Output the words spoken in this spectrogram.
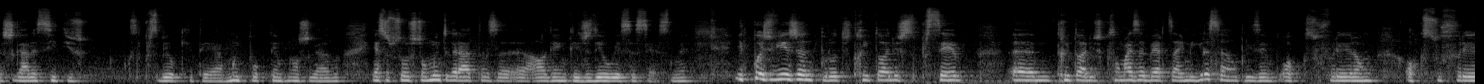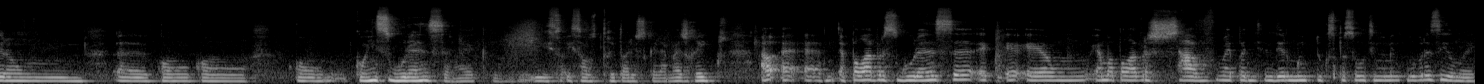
a chegar a sítios que se percebeu que até há muito pouco tempo não chegava, essas pessoas são muito gratas a, a alguém que lhes deu esse acesso. Não é? E depois, viajando por outros territórios, se percebe um, territórios que são mais abertos à imigração, por exemplo, ou que sofreram, ou que sofreram uh, com, com, com, com, insegurança, não é? E, e, são territórios, se calhar, mais ricos. A, a, a palavra segurança é, é, é, um, é uma palavra-chave é, para entender muito do que se passou ultimamente no Brasil. Não é?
